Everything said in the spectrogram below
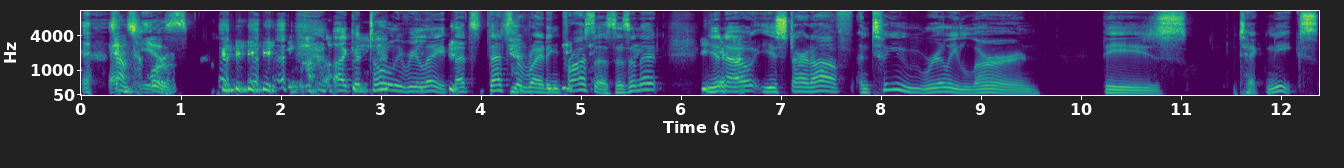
Sounds horrible. I can totally relate. That's that's the writing process, isn't it? You Yeah. know, you start off until you really learn these techniques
